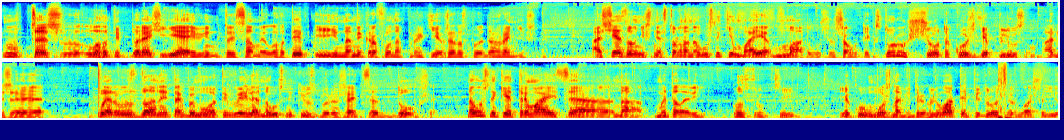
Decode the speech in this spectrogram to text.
Ну, це ж логотип. До речі, є він той самий логотип і на мікрофонах, про які я вже розповідав раніше. А ще зовнішня сторона наушників має матову шершаву текстуру, що також є плюсом, адже первозданий, так би мовити, вигляд наушників збережеться довше. Наушники тримаються на металевій конструкції, яку можна відрегулювати під розмір вашої,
